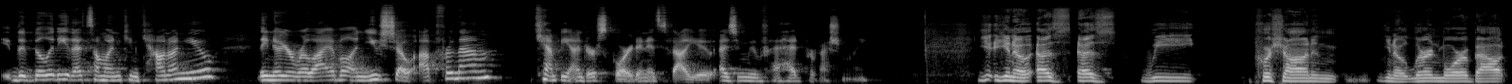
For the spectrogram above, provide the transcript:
the ability that someone can count on you, they know you're reliable, and you show up for them can't be underscored in its value as you move ahead professionally. You, you know, as as we push on and you know learn more about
